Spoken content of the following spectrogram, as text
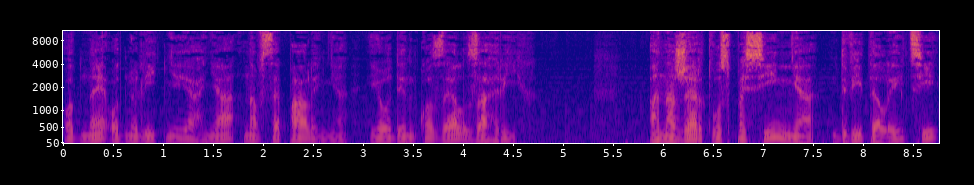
одне однолітнє ягня на всепалення і один козел за гріх. А на жертву спасіння дві телиці,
